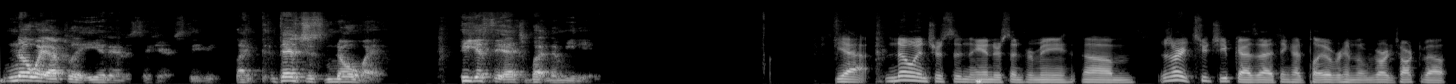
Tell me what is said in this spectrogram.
no way I play Ian Anderson here, Stevie. Like, there's just no way he gets the X button immediately. Yeah, no interest in Anderson for me. Um, there's already two cheap guys that I think I'd play over him that we've already talked about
